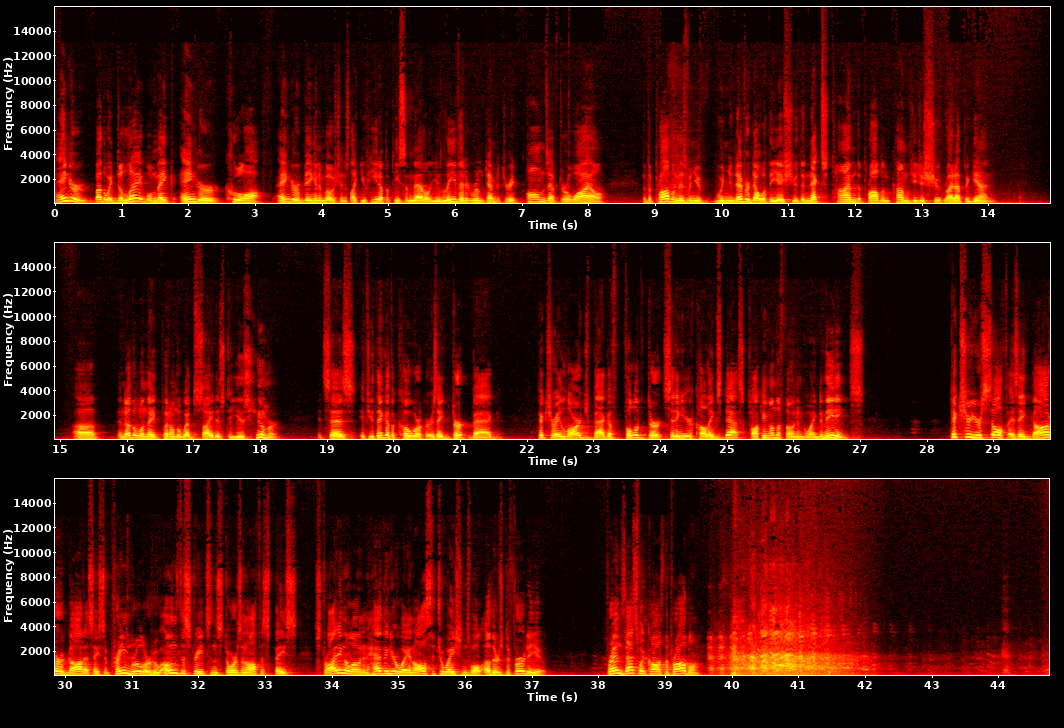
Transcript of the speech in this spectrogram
Anger, by the way, delay will make anger cool off. Anger being an emotion, it's like you heat up a piece of metal, you leave it at room temperature, it calms after a while but the problem is when, you when you never dealt with the issue, the next time the problem comes, you just shoot right up again. Uh, another one they put on the website is to use humor. It says, if you think of a coworker as a dirt bag, picture a large bag of, full of dirt sitting at your colleague's desk, talking on the phone and going to meetings. Picture yourself as a god or goddess, a supreme ruler who owns the streets and stores and office space, striding alone and having your way in all situations while others defer to you. Friends, that's what caused the problem.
